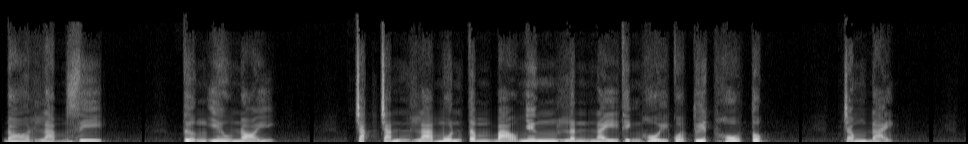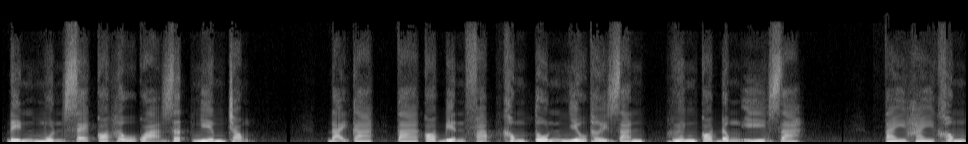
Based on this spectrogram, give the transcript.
Đó làm gì? Tượng yêu nói. Chắc chắn là muốn tầm bảo nhưng lần này thịnh hội của tuyết hồ tục. Trong đại đến muộn sẽ có hậu quả rất nghiêm trọng. Đại ca, ta có biện pháp không tốn nhiều thời gian, huyên có đồng ý ra. Tay hay không?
